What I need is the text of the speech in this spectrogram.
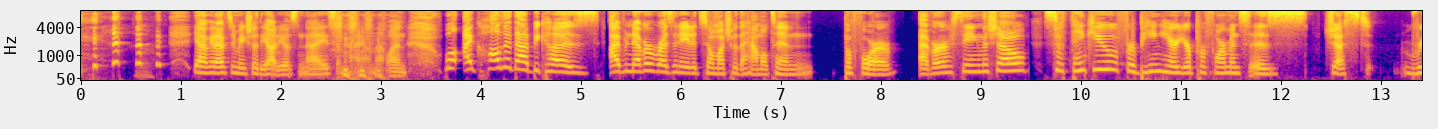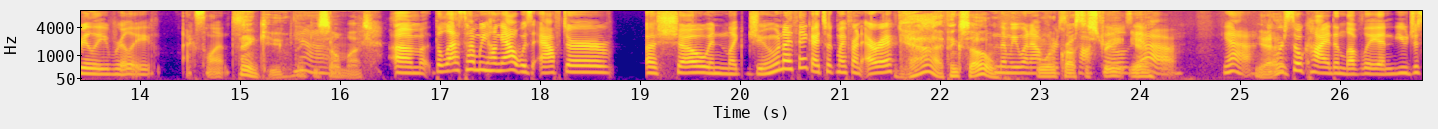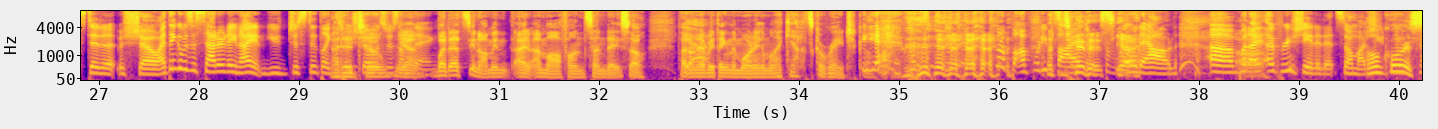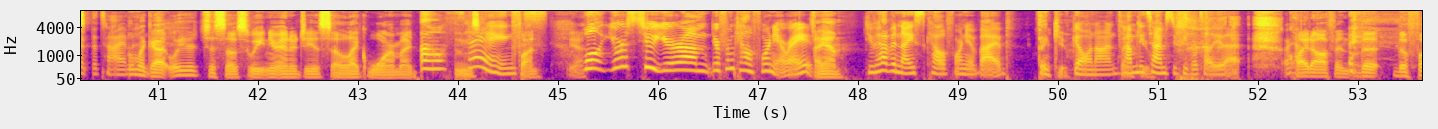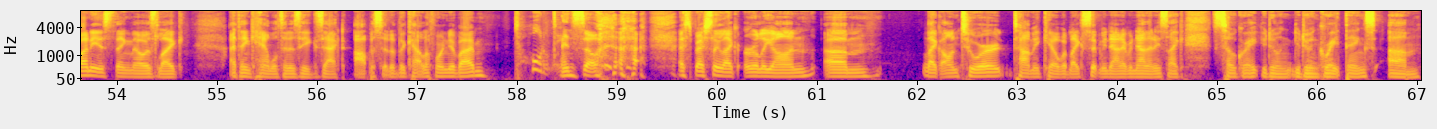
Yeah, I'm gonna have to make sure the audio is nice and high on that one. Well, I called it that because I've never resonated so much with the Hamilton before ever seeing the show. So thank you for being here. Your performance is just really, really excellent. Thank you. Thank Yeah. you so much. Um, the last time we hung out was after a show in like June. I think I took my friend Eric, Yeah, I think so. and then we went out We went for some across the street. Yeah. yeah. Yeah. Yeah. You were so kind and lovely, and you just did a show. I think it was a Saturday night. You just did like I two did shows too. or something. Yeah, but that's you know, I mean, I, I'm off on Sunday, so if I don't have everything in the morning, I'm like, yeah, let's go rage. Go. Yeah, let's do this. Let's go Bob 45 and this, throw yeah. down. Um, but I appreciated it so much. Oh, You- of course. You took the time. Oh my god. Well, you're just so sweet, and your energy is so like warm. I Oh, thanks. Fun. Yeah. Well, yours too. You're um you're from California, right? I am. You have a nice California vibe Thank you. going on. How many you. times do people tell you that? How- Quite often. The the funniest thing though is like I think Hamilton is the exact opposite of the California vibe. totally. And so especially like early on, um, like on tour, Tommy Kail would like sit me down every now and then. He's like, "So great, you're doing you're doing great things. Um,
